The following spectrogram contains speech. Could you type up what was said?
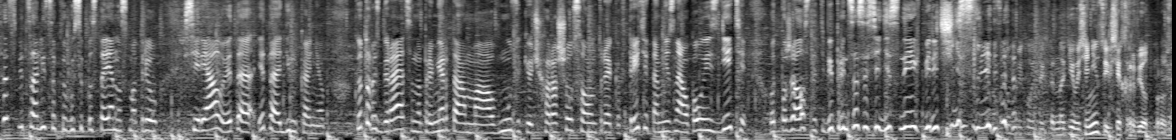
специалист, кто бы постоянно смотрел сериалы, это, это один конек. Кто-то разбирается, например, там а, в музыке очень хорошо, в саундтреках. Третий, там, не знаю, у кого есть дети, вот, пожалуйста, тебе принцесса Си Дисней их перечисли. Потом приходит альтернатива синицы и всех рвет просто.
